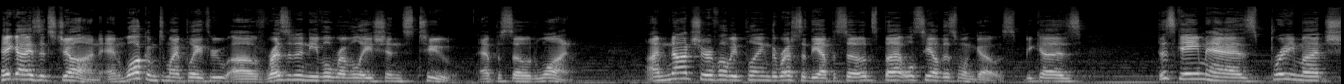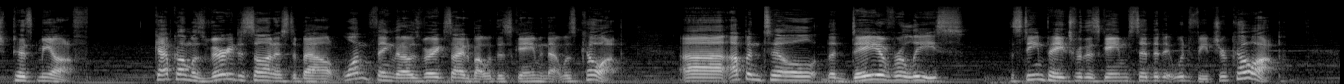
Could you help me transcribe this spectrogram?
Hey guys, it's John, and welcome to my playthrough of Resident Evil Revelations 2, Episode 1. I'm not sure if I'll be playing the rest of the episodes, but we'll see how this one goes, because this game has pretty much pissed me off. Capcom was very dishonest about one thing that I was very excited about with this game, and that was co-op. Uh, up until the day of release, the Steam page for this game said that it would feature co-op.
